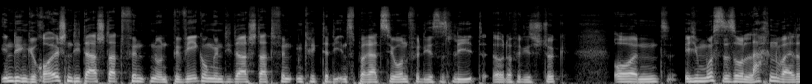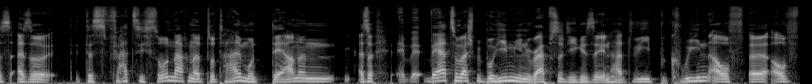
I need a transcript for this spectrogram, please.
in den Geräuschen, die da stattfinden und Bewegungen, die da stattfinden, kriegt er die Inspiration für dieses Lied oder für dieses Stück. Und ich musste so lachen, weil das, also, das hat sich so nach einer total modernen, also, äh, wer zum Beispiel Bohemian Rhapsody gesehen hat, wie Queen auf, äh, auf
